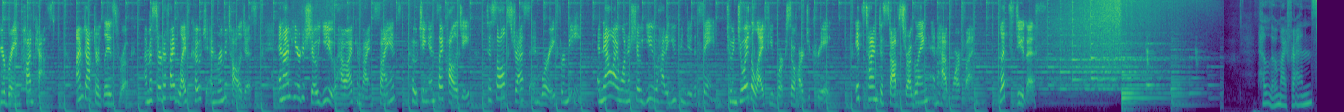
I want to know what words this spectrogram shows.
Your Brain podcast. I'm Dr. Liz Rook. I'm a certified life coach and rheumatologist, and I'm here to show you how I combine science, coaching, and psychology to solve stress and worry for me. And now I want to show you how you can do the same to enjoy the life you've worked so hard to create. It's time to stop struggling and have more fun. Let's do this. Hello, my friends.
